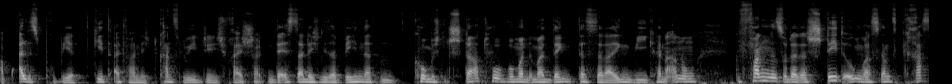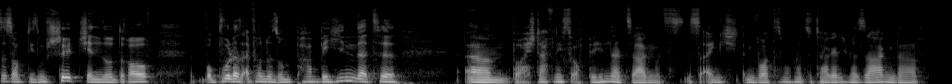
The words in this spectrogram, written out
Hab alles probiert, geht einfach nicht. Du kannst Luigi nicht freischalten. Der ist da nicht in dieser behinderten, komischen Statue, wo man immer denkt, dass er da irgendwie, keine Ahnung, gefangen ist oder da steht irgendwas ganz krasses auf diesem Schildchen so drauf. Obwohl das einfach nur so ein paar behinderte. Ähm, boah, ich darf nicht so oft behindert sagen. Das ist eigentlich ein Wort, das man heutzutage nicht mehr sagen darf.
